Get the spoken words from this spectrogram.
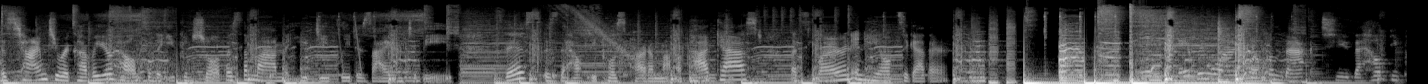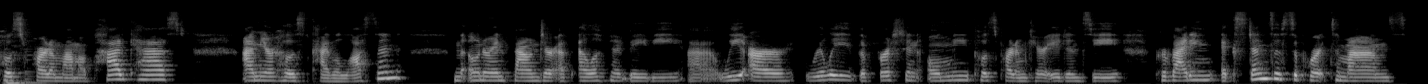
It's time to recover your health so that you can show up as the mom that you deeply desire to be. This is the Healthy Postpartum Mama podcast. Let's learn and heal together. Hey everyone, welcome back to the Healthy Postpartum Mama podcast. I'm your host, Kilah Lawson. I'm the owner and founder of Elephant Baby. Uh, we are really the first and only postpartum care agency providing extensive support to moms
